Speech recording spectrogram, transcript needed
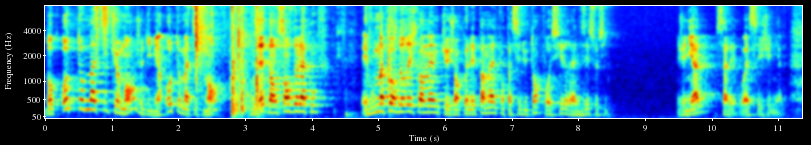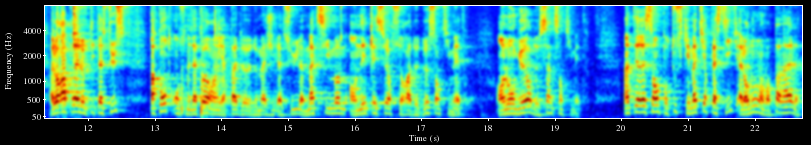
Donc automatiquement, je dis bien automatiquement, vous êtes dans le sens de la coupe. Et vous m'accorderez quand même que j'en connais pas mal qui ont passé du temps pour essayer de réaliser ceci. Génial Ça l'est, ouais c'est génial. Alors après, le petit astuce, par contre, on se met d'accord, hein, il n'y a pas de, de magie là-dessus. La maximum en épaisseur sera de 2 cm, en longueur de 5 cm. Intéressant pour tout ce qui est matière plastique. Alors nous, on en vend pas mal.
